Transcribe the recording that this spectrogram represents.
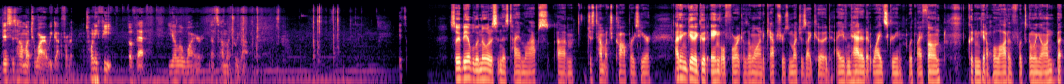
this is how much wire we got from it. 20 feet of that yellow wire. That's how much we got. It's so you'll be able to notice in this time lapse um, just how much copper is here. I didn't get a good angle for it because I wanted to capture as much as I could. I even had it at widescreen with my phone. Couldn't get a whole lot of what's going on, but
